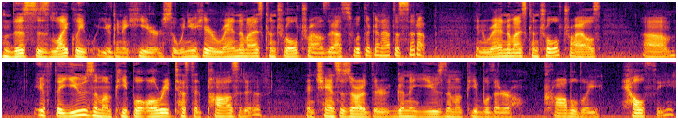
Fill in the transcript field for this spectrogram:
this is likely what you're going to hear. So when you hear randomized control trials, that's what they're going to have to set up. In randomized control trials, um, if they use them on people already tested positive, then chances are they're going to use them on people that are probably healthy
